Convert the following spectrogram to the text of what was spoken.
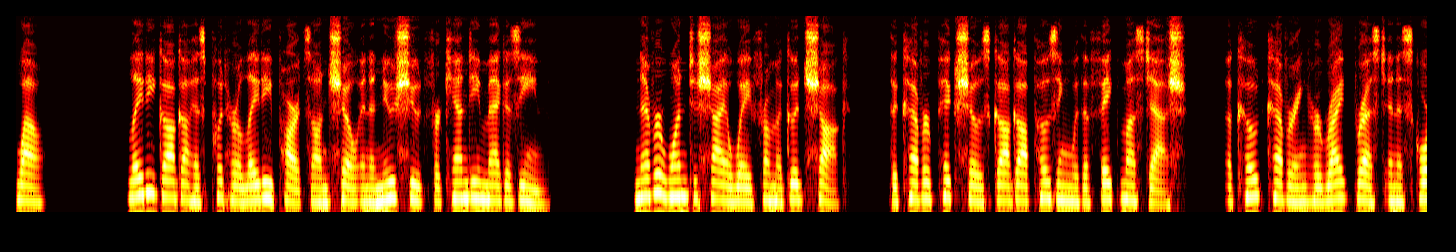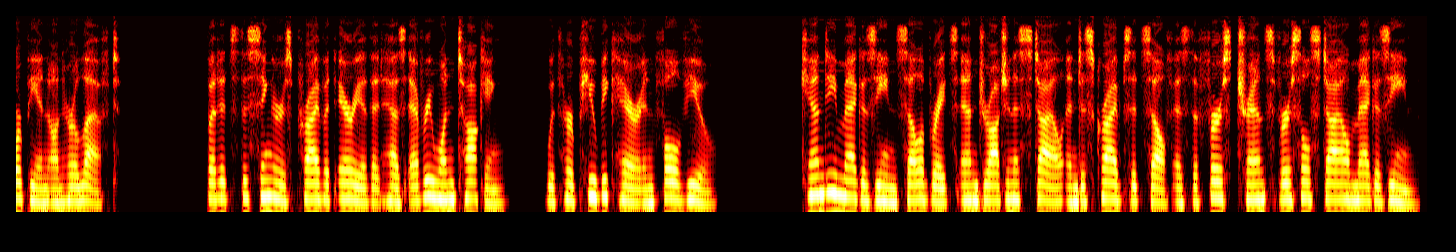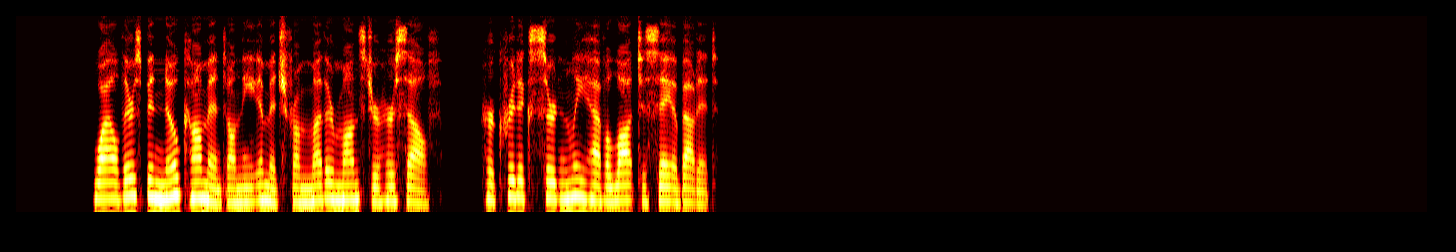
Wow! Lady Gaga has put her lady parts on show in a new shoot for Candy magazine. Never one to shy away from a good shock, the cover pic shows Gaga posing with a fake mustache, a coat covering her right breast and a scorpion on her left. But it's the singer's private area that has everyone talking, with her pubic hair in full view. Candy magazine celebrates androgynous style and describes itself as the first transversal style magazine. While there's been no comment on the image from Mother Monster herself, her critics certainly have a lot to say about it.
